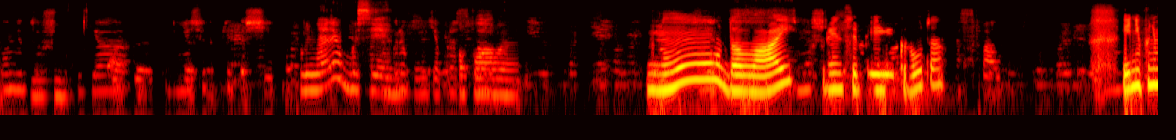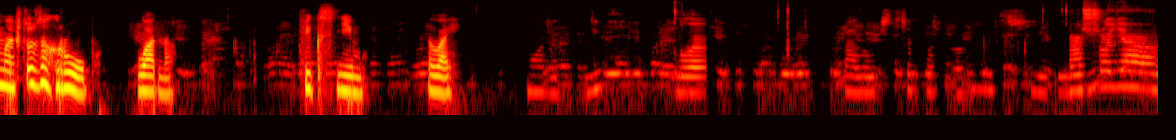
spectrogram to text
помню то, что я меня сюда притащили. Погнали в бассейн? я проспал. Поплаваем. Ну, давай. В принципе, круто. Я не понимаю, что за гроб? Ладно. Фиг с ним. Давай. Может Хорошо, я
